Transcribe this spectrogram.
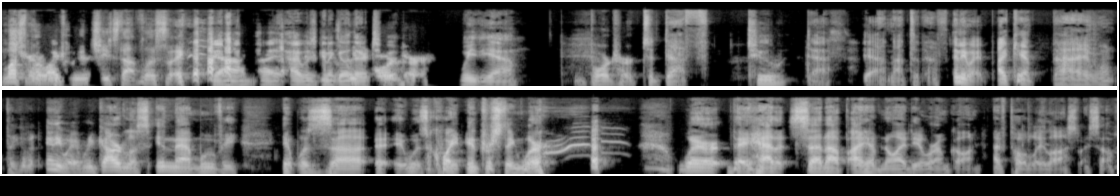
much Sure, more likely that she stopped listening. yeah, I, I was going to go there too. her, We yeah, bored her to death. to death. Yeah, not to death. Anyway, I can't. I won't think of it. Anyway, regardless, in that movie, it was uh, it was quite interesting where where they had it set up. I have no idea where I'm going. I've totally lost myself.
